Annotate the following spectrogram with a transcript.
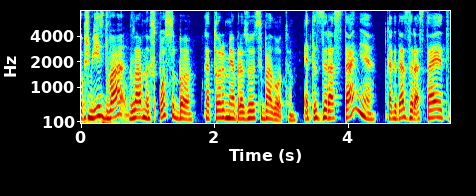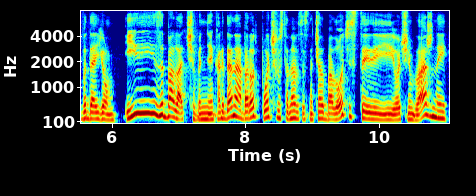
общем, есть два главных способа, которыми образуется болото. Это зарастание, когда зарастает водоем, и заболачивание, когда, наоборот, почва становится сначала болотистой и очень влажной,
